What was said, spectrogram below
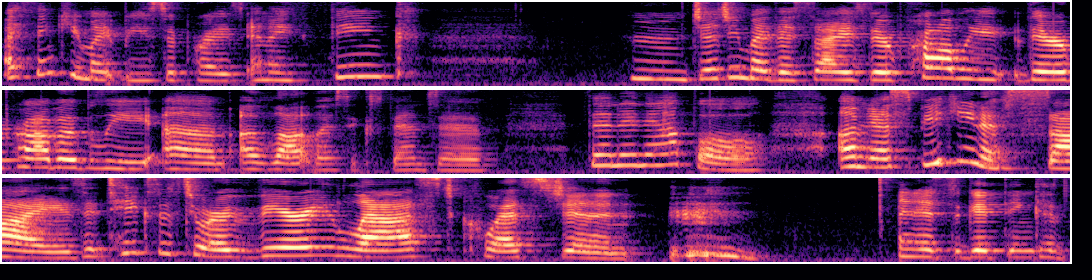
I think you might be surprised, and I think, hmm, judging by the size, they're probably they're probably um, a lot less expensive than an Apple. Um, now, speaking of size, it takes us to our very last question, and it's a good thing because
